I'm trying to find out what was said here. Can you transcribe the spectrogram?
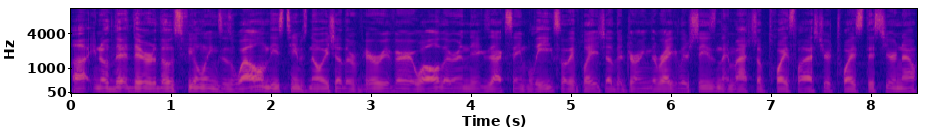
uh, you know there, there are those feelings as well, and these teams know each other very very well. They're in the exact same league, so they play each other during the regular season. They matched up twice last year, twice this year now.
